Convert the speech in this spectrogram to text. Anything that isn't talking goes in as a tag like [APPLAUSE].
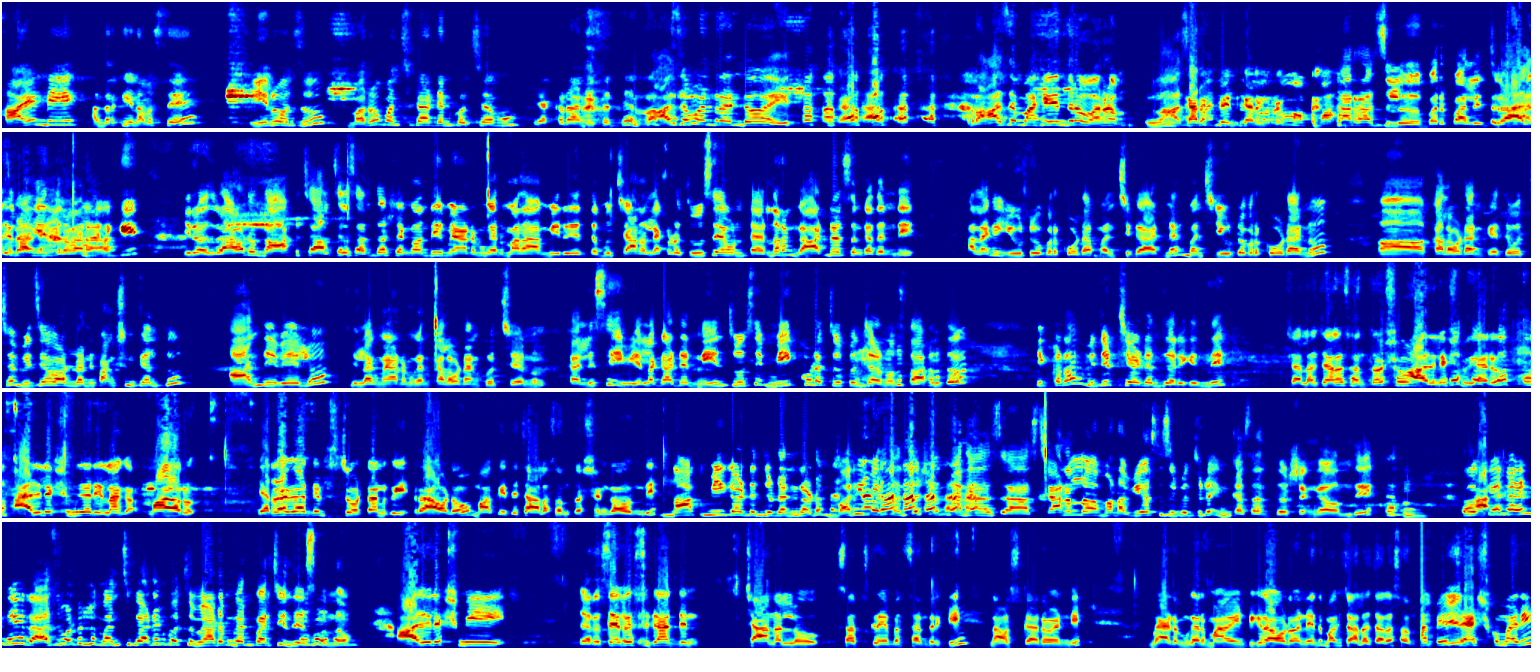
Hi అండి అందరికీ నమస్తే. ఈ రోజు మరో మంచి గార్డెన్కి వచ్చాము. ఎక్కడ అనేసి అంటే రాజమండ్రి రాజమహేంద్రవరం. అండి. రాజమహేంద్రవరం ఒక మహారాజులు పరిపాలించిన రాజ- రాజమహేంద్రవరానికి ఈ రోజు రావడం నాకు చాలా చాలా సంతోషంగా ఉంది. మేడం గారు మన మీరు ఇంతకుముందు ఛానల్ ఎక్కడో చూసే ఉంటారు. గార్డెనర్స్ కదండి. అలాగే యూట్యూబర్ కూడా మంచి గార్డెనర్ మంచి యూట్యూబర్ కూడాను ఆ, కలవడానికి అయితే వచ్చాం. విజయవాడలోని ఫంక్షన్కి వెళ్తూ ఆన్ ది వేలో ఇలా మేడం గారిని కలవడానికి వచ్చాను. కలిసి వీళ్ళ గార్డెన్ నేను చూసి మీకు కూడా చూపించాను ఉత్సాహంతో ఇక్కడ విజిట్ చేయడం జరిగింది. చాలా చాలా సంతోషం ఆదిలక్ష్మి గారు. ఆదిలక్ష్మి గారు ఇలాగా మా రో- ఎర్ర గార్డెన్స్ చూడటానికి రావడం మాకైతే చాలా సంతోషంగా ఉంది. నాకు మీ గార్డెన్ చూడడానికి రావడం మరీ మరీ సంతోషంగా ఛానల్లో మన వ్యూవర్స్ చూపించడం ఇంకా సంతోషంగా ఉంది. ఓకేనండి రాజమండ్రిలో మంచి గార్డెన్ వచ్చి మేడం గారిని పరిచయం చేసుకుందాం. Adilakshmi terrace garden. ఛానల్లో సబ్స్క్రైబర్స్ అందరికి నమస్కారం అండి. మేడం గారు మా ఇంటికి రావడం అనేది మాకు చాలా చాలా సంతోషం. పేరు శేష్ కుమారి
